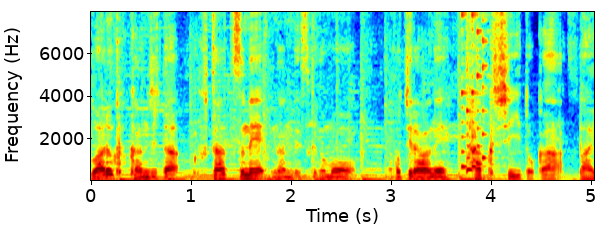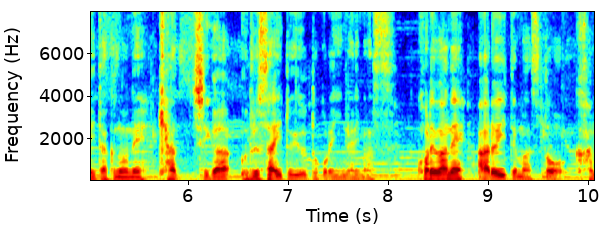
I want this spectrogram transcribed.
悪く感じた2つ目なんですけどもこちらはねタクシーとか売宅のねキャッチがうるさいというところになります。これはね歩いてますと必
